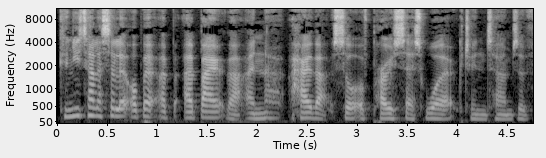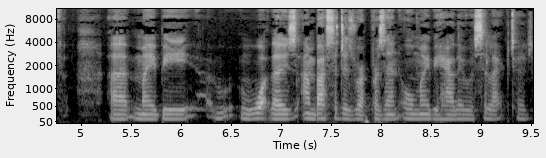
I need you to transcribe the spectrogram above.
can you tell us a little bit ab- about that and how that sort of process worked in terms of uh, maybe what those ambassadors represent or maybe how they were selected?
